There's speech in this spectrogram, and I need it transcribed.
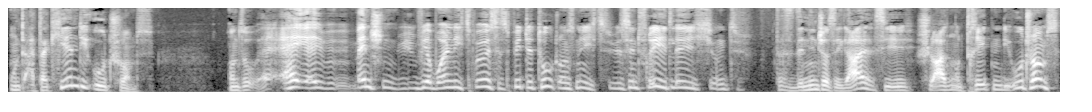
und attackieren die Utroms. Und so, hey, hey, Menschen, wir wollen nichts Böses, bitte tut uns nichts, wir sind friedlich. Und das ist den Ninjas egal, sie schlagen und treten die Utroms.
